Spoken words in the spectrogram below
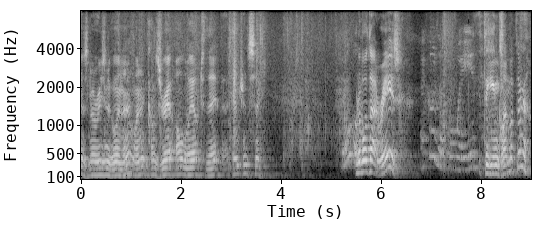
there's no reason to go in that one. It comes right all the way up to the entrance there. What about that raise? that goes up a ways. Think you can climb up there?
